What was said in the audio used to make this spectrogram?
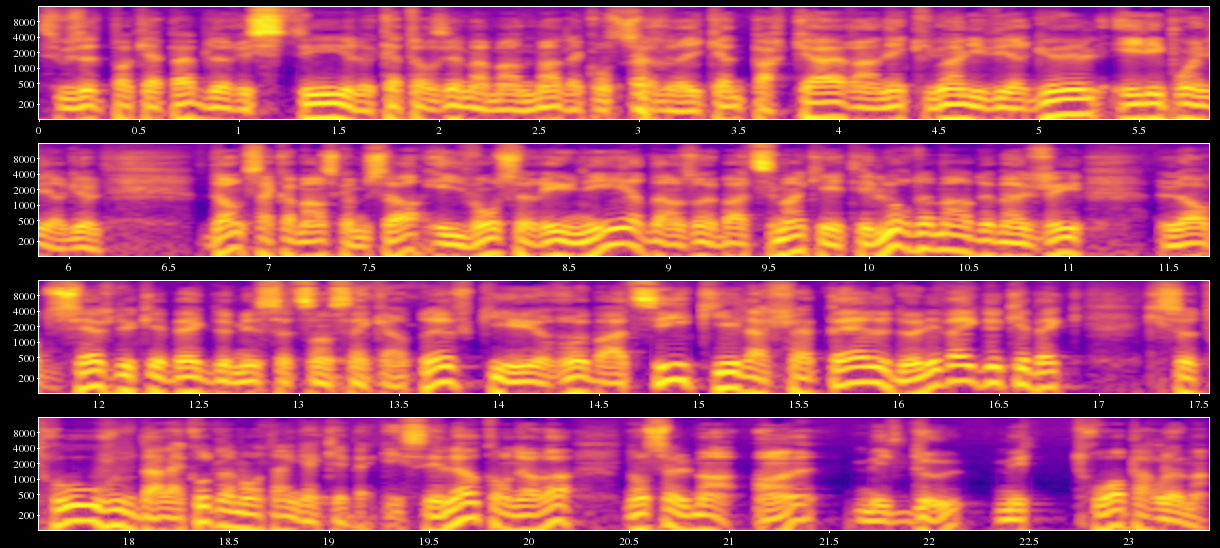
si vous n'êtes pas capable de réciter le 14e amendement de la Constitution Ah. américaine par cœur en incluant les virgules et les points-virgules. Donc, ça commence comme ça et ils vont se réunir dans un bâtiment qui a été lourdement endommagé lors du siège de Québec de 1759, qui est rebâti, qui est la chapelle de l'évêque de Québec, qui se trouve dans la côte de la montagne à Québec. Et c'est là qu'on aura non seulement un, mais deux, mais trois parlements.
